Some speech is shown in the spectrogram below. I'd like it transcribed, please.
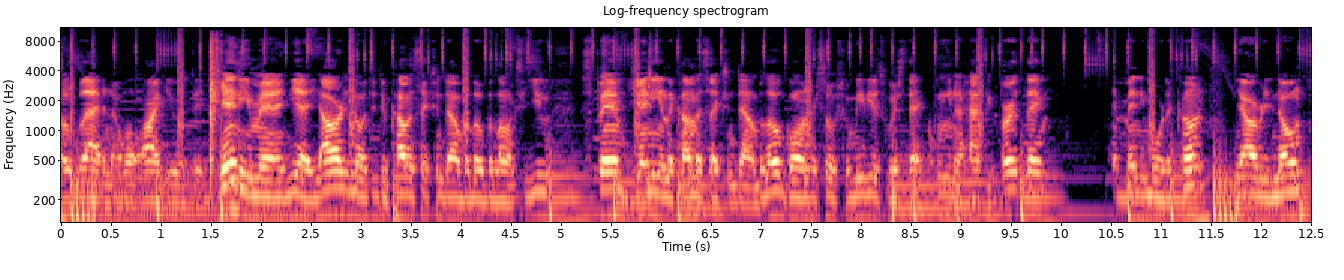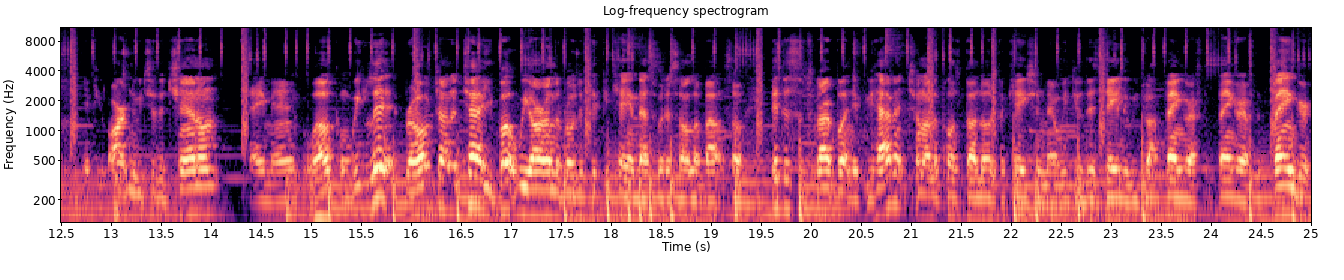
I'm glad and I won't argue with it. Jennie, man, yeah, y'all already know what to do. Comment section down below belongs to you. Spam Jennie in the comment section down below. Go on her social medias. Wish that queen a happy birthday many more to come. You already know if you are new to the channel, hey man, welcome. We lit, bro. I'm trying to tell you, but we are on the road to 50k, and that's what it's all about. So hit the subscribe button if you haven't. Turn on the post bell notification, man. We do this daily. We drop banger after banger after banger,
